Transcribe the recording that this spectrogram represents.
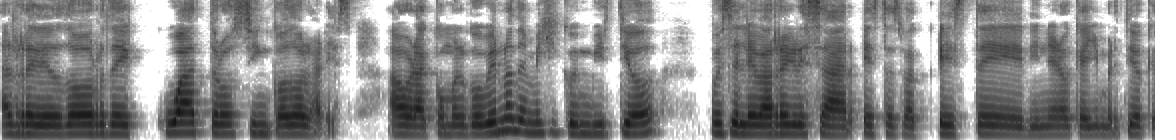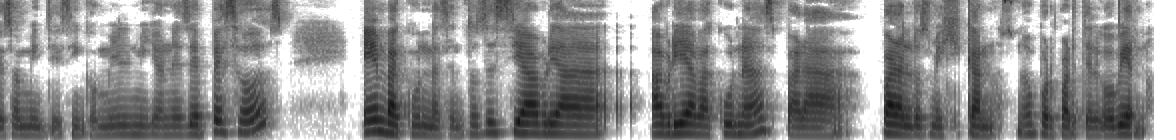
alrededor de 4 o 5 dólares. Ahora, como el gobierno de México invirtió, pues se le va a regresar estas, este dinero que haya invertido, que son 25 mil millones de pesos, en vacunas. Entonces sí habría, habría vacunas para, para los mexicanos, ¿no? Por parte del gobierno.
